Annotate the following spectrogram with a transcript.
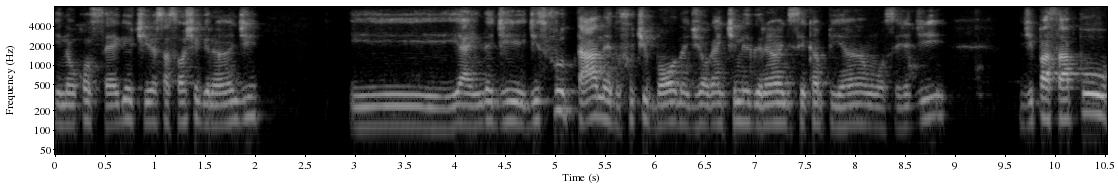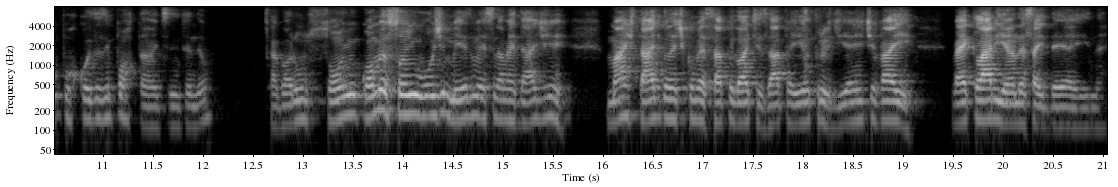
e não consegue. Eu tive essa sorte grande e, e ainda de, de desfrutar, né, do futebol, né, de jogar em times grandes, ser campeão, ou seja, de, de passar por, por coisas importantes, entendeu? Agora um sonho, como eu sonho hoje mesmo, esse na verdade mais tarde quando a gente conversar pelo WhatsApp aí outro dia a gente vai vai clareando essa ideia aí, né?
